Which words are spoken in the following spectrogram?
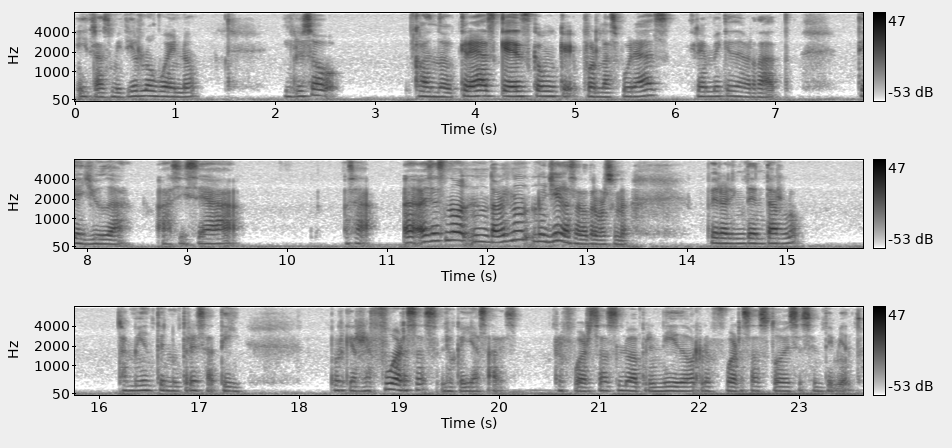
y transmitir lo bueno, incluso cuando creas que es como que por las puras, créeme que de verdad te ayuda así sea, o sea, a veces no, tal vez no, no llegas a la otra persona, pero al intentarlo, también te nutres a ti, porque refuerzas lo que ya sabes, refuerzas lo aprendido, refuerzas todo ese sentimiento.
